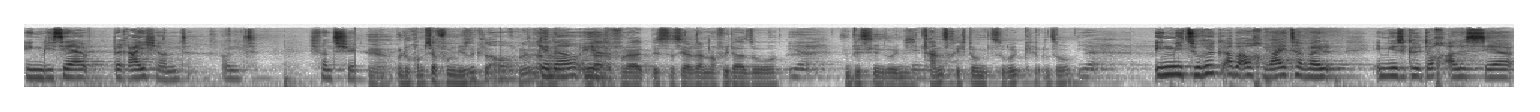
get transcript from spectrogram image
irgendwie sehr bereichernd. Und ich fand es schön. Ja, und du kommst ja vom Musical auch, ne? Also, genau, ja. Also von daher ist das ja dann noch wieder so ja. ein bisschen so in die genau. Tanzrichtung zurück und so. Ja. Irgendwie zurück, aber auch weiter, weil im Musical doch alles sehr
